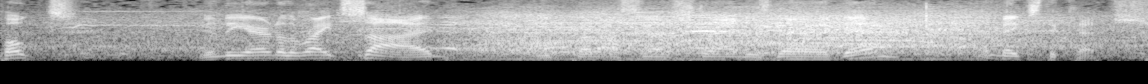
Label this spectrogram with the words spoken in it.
poked in the air to the right side. Encarnacion Strand is there again and makes the catch.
